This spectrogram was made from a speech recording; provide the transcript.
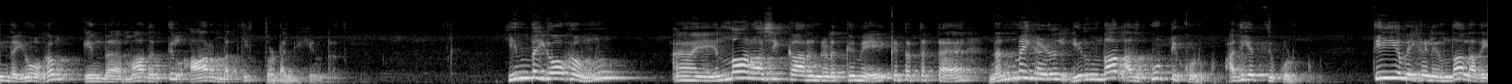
இந்த யோகம் இந்த மாதத்தில் ஆரம்பத்தில் தொடங்குகின்றது. இந்த யோகம் எல்லா ராசிக்காரங்களுக்குமே கிட்டத்தட்ட நன்மைகள் இருந்தால் அது கூட்டி கொடுக்கும் அதிகரித்து கொடுக்கும். தீயவைகள் இருந்தால் அதை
